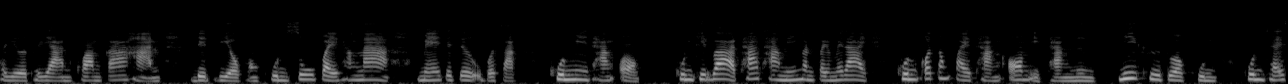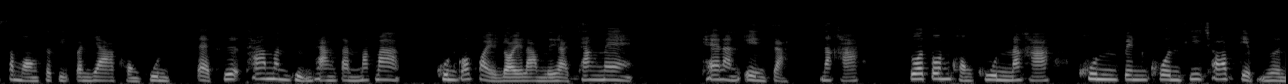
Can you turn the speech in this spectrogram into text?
ทะเยอทะยาน ความกล้าหาญเด็ดเดี่ยวของคุณสู้ไปข้างหน้า แม้จะเจออุปสรรค คุณมีทางออก คุณคิดว่าถ้าทางนี้มันไปไม่ได้ คุณก็ต้องไปทางอ้อมอีกทางหนึ่ง นี่คือตัวคุณ คุณใช้สมองสติปัญญาของคุณ แต่ถ้ามันถึงทางตันมากๆ คุณก็ปล่อยลอยลำเลยค่ะ ช่างแม่ แค่นั้นเองจ้ะนะคะ ตัวตนของคุณนะคะ คุณเป็นคนที่ชอบเก็บเงิน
